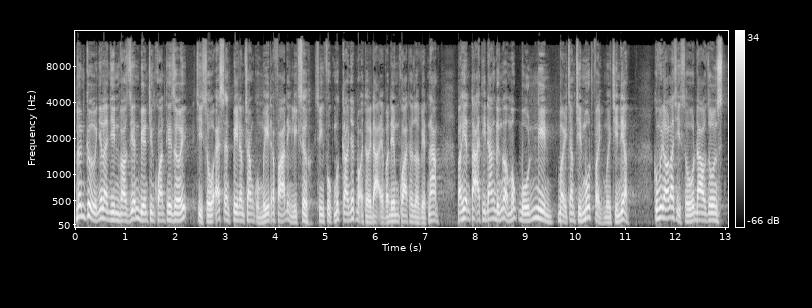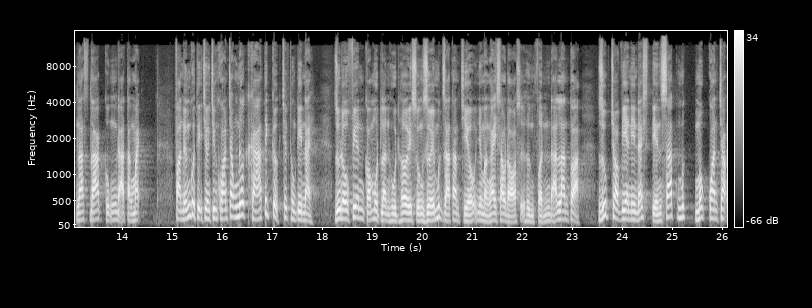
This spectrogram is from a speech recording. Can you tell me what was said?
Đơn cử như là nhìn vào diễn biến chứng khoán thế giới, chỉ số S&P 500 của Mỹ đã phá đỉnh lịch sử, chinh phục mức cao nhất mọi thời đại vào đêm qua theo giờ Việt Nam và hiện tại thì đang đứng ở mốc 4.791,19 điểm. Cùng với đó là chỉ số Dow Jones, Nasdaq cũng đã tăng mạnh. Phản ứng của thị trường chứng khoán trong nước khá tích cực trước thông tin này. Dù đầu phiên có một lần hụt hơi xuống dưới mức giá tham chiếu nhưng mà ngay sau đó sự hưng phấn đã lan tỏa giúp cho VN Index tiến sát mức mốc quan trọng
